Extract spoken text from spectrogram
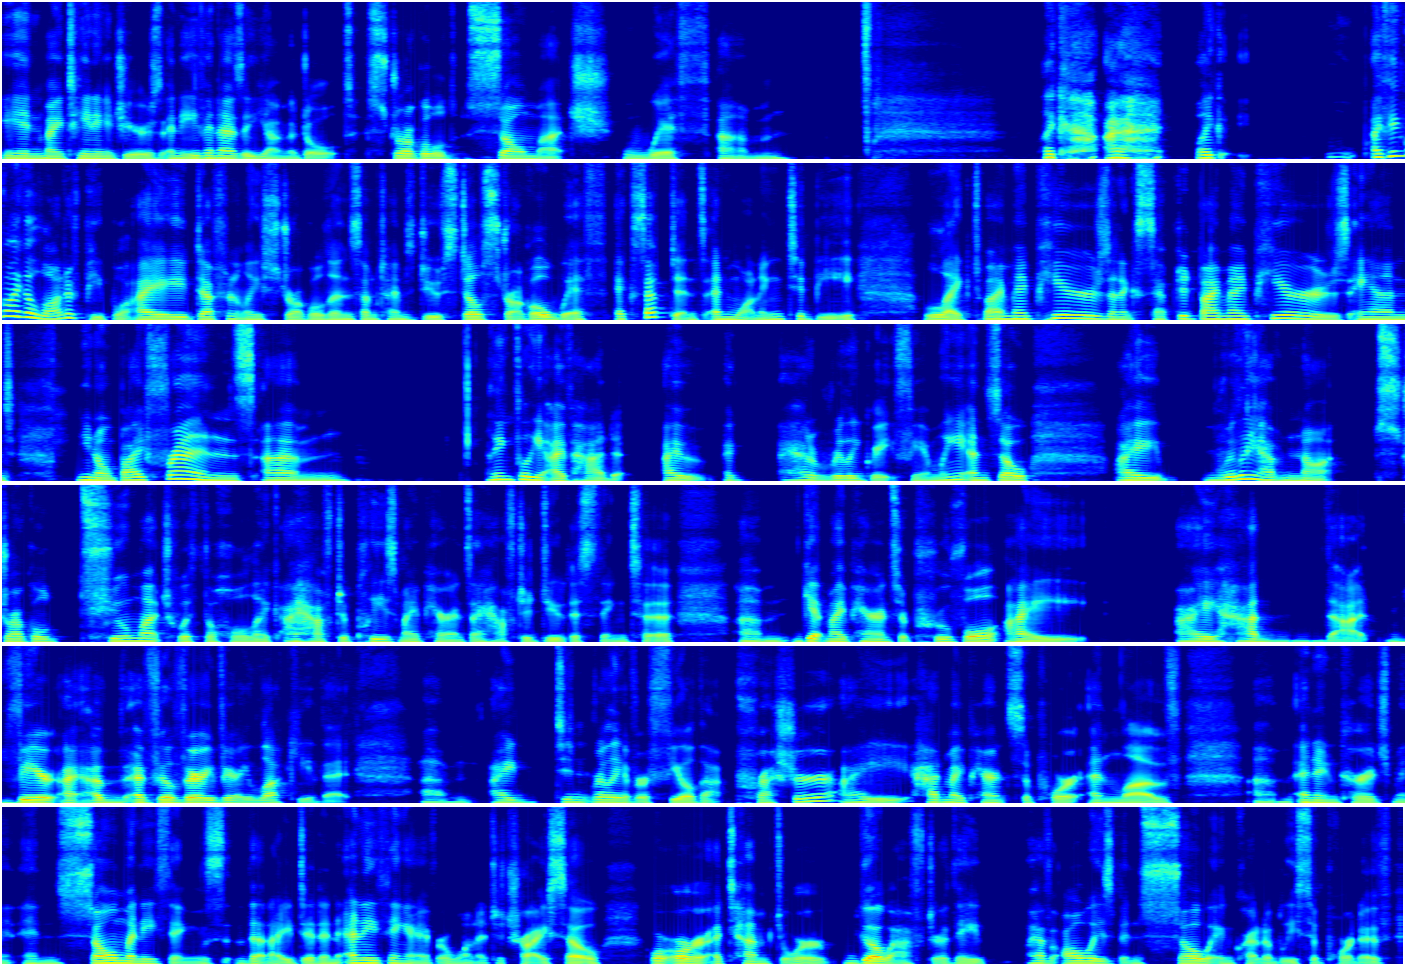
in my teenage years and even as a young adult struggled so much with um like I like I think like a lot of people I definitely struggled and sometimes do still struggle with acceptance and wanting to be liked by my peers and accepted by my peers and you know by friends um thankfully I've had I, I I had a really great family and so I really have not struggled too much with the whole like I have to please my parents. I have to do this thing to um, get my parents' approval. I I had that very I I feel very, very lucky that, um, I didn't really ever feel that pressure. I had my parents' support and love, um, and encouragement in so many things that I did and anything I ever wanted to try, so or or attempt or go after. They have always been so incredibly supportive,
